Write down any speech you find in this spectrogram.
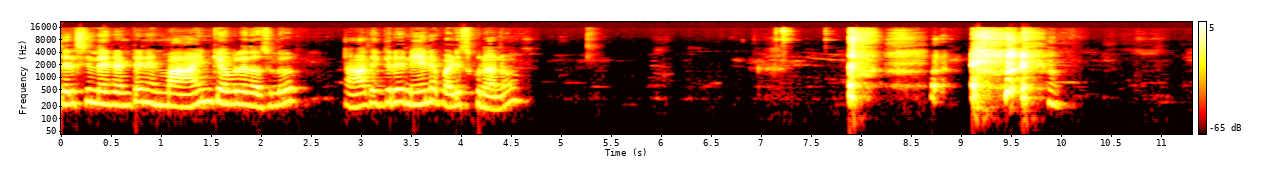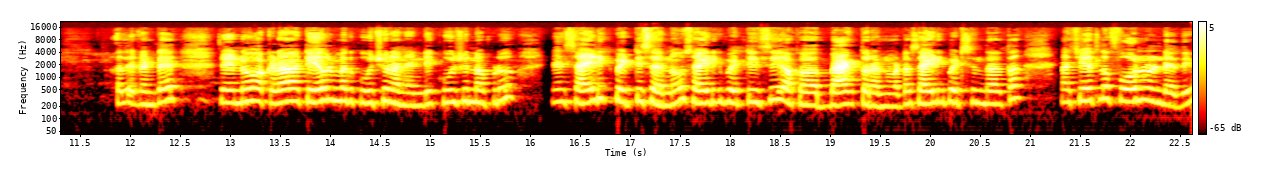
తెలిసింది ఏంటంటే నేను మా ఆయనకి ఇవ్వలేదు అసలు. నా దగ్గరే నేనే పడేసుకున్నాను. అదేంటంటే నేను అక్కడ టేబుల్ మీద కూర్చున్నానండి. కూర్చున్నప్పుడు నేను సైడ్కి పెట్టేశాను. సైడ్కి పెట్టేసి ఒక బ్యాగ్తో అనమాట సైడ్కి పెట్టేసిన తర్వాత నా చేతిలో ఫోన్ ఉండేది.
